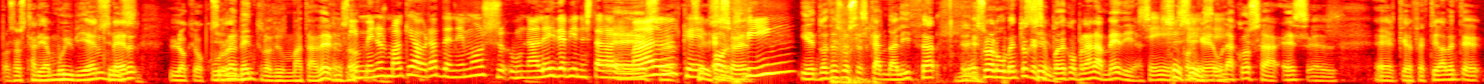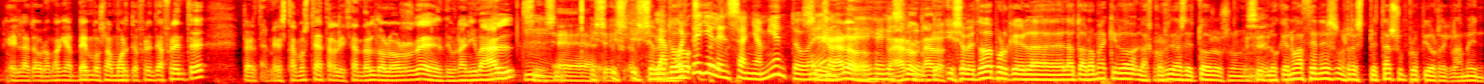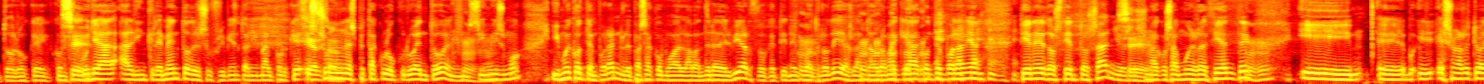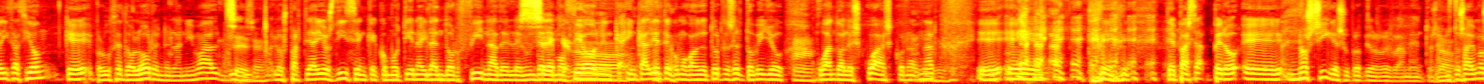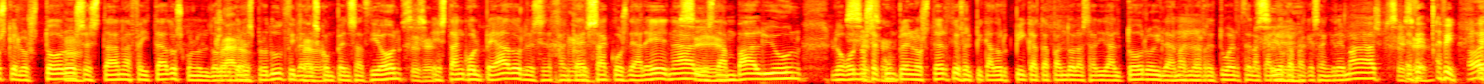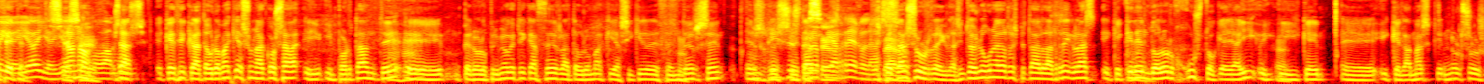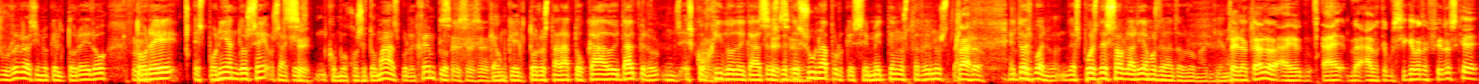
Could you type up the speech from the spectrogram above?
Por eso estaría muy bien Sí, ver sí. lo que ocurre dentro de un matadero. ¿no? Y menos mal que ahora tenemos una ley de bienestar animal que por es. fin... Y entonces nos escandaliza. Es un argumento que Sí. se puede comprar a medias. Sí, Sí, porque sí, sí. una cosa es el, el que efectivamente en la tauromaquia vemos la muerte frente a frente, pero también estamos teatralizando el dolor de, de un animal. Eh, Y y- y sobre La todo- muerte y el ensañamiento, Sí, ¿eh? claro, claro, claro. Y sobre todo porque la, la tauromaquia las corridas de toros Sí. lo que no hacen es respetar su propio reglamento, lo que contribuye a- al incremento del sufrimiento animal, porque es un espectáculo cruento en sí mismo y muy contemporáneo. Le pasa como a la bandera del Bierzo, que tiene cuatro días. La tauromaquia contemporánea tiene 200 años, Sí. es una cosa muy reciente y, eh, es una ritualización que produce dolor en el animal. Sí, sí. Los partidarios dicen que como tiene ahí la endorfina de, la- de emoción no- en, ca- en caliente, como cuando te tuerces el tobillo jugando al squash con Aznar, eh, eh, te, te pasa. Pero eh, no sigue su propio reglamento. O sea, Nosotros sabemos que los toros están afeitados con el dolor Claro, que les produce y la claro. descompensación, están golpeados, les dejan caer sacos de arena, les dan Valium, luego no se cumplen los tercios, el picador pica tapando la salida al toro y además le retuerce la carioca para que sangre más. En fin, hay que decir que la tauromaquia es una cosa importante, eh, pero lo primero que tiene que hacer la tauromaquia si quiere defenderse es sus respetar, propias reglas. respetar Claro. sus reglas. Entonces, luego una vez respetadas las reglas, eh, que quede el dolor justo que hay ahí y, y que, eh, y que además que no solo sus reglas, sino que el torero toree exponiéndose, o sea, que Sí. como José Tomás, por ejemplo, Sí, sí, que aunque el toro estará tocado y tal, pero escogido de cada tres veces una porque se mete en los terrenos. tal. Claro. Entonces, bueno, después de eso hablaríamos de la tauromaquia. ¿no? Pero claro, a, a- a lo que sí que me refiero es que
